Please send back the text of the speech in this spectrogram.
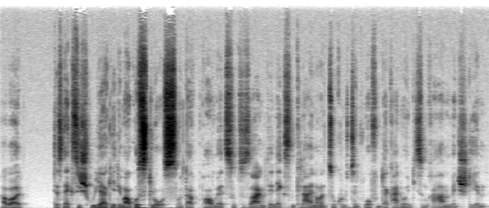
Aber das nächste Schuljahr geht im August los und da brauchen wir jetzt sozusagen den nächsten kleineren Zukunftsentwurf und der kann nur in diesem Rahmen entstehen.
